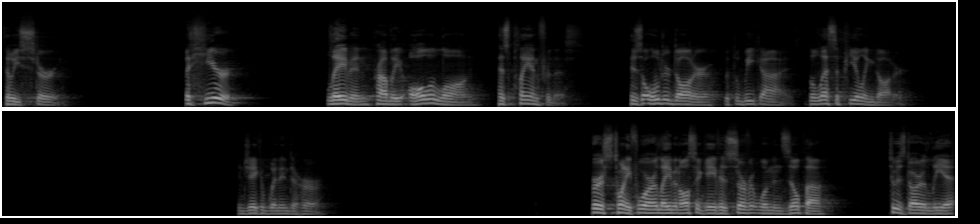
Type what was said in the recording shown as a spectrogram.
until he's stirred. But here, Laban, probably all along, has planned for this. His older daughter with the weak eyes, the less appealing daughter. And Jacob went into her. Verse 24 Laban also gave his servant woman Zilpah to his daughter Leah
